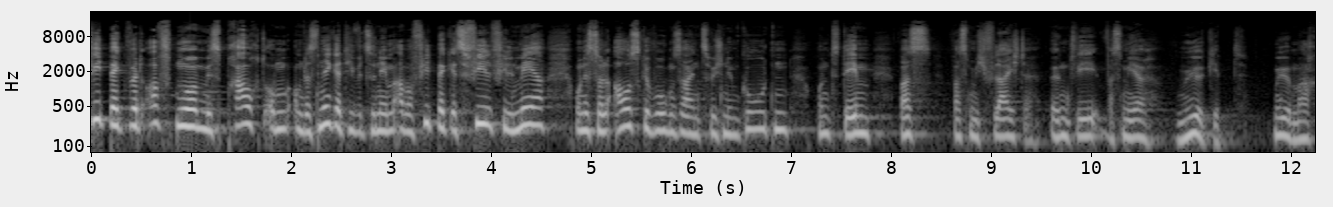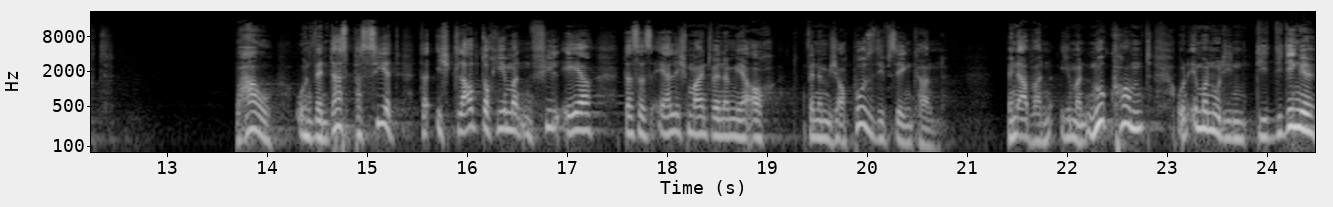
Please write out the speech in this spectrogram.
Feedback wird oft nur missbraucht, um, um das Negative zu nehmen, aber Feedback ist viel, viel mehr und es soll ausgewogen sein zwischen dem Guten und dem, was, was mich vielleicht irgendwie, was mir Mühe gibt, Mühe macht. Wow, und wenn das passiert, ich glaube doch jemanden viel eher, dass er es ehrlich meint, wenn er, mir auch, wenn er mich auch positiv sehen kann. Wenn aber jemand nur kommt und immer nur die, die, die Dinge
